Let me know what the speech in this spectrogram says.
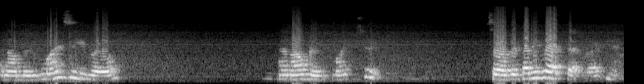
And I'll move my 0. And I'll move my 2. So everybody write that right now.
